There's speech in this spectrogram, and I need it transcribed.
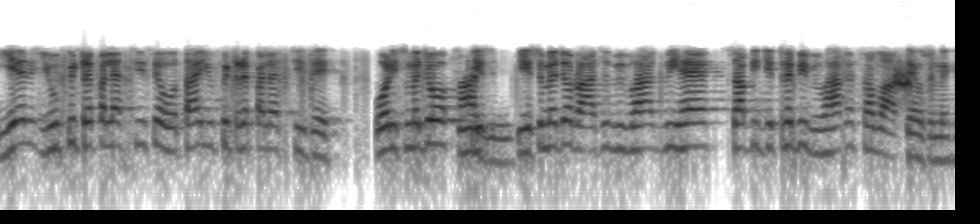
ये यूपी ट्रिपल एस सी से होता है यूपी ट्रिपल एस सी से। और इसमें जो हाँ इस, इसमें जो राज्य विभाग भी है सभी जितने भी विभाग है सब आते हैं उसमें।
